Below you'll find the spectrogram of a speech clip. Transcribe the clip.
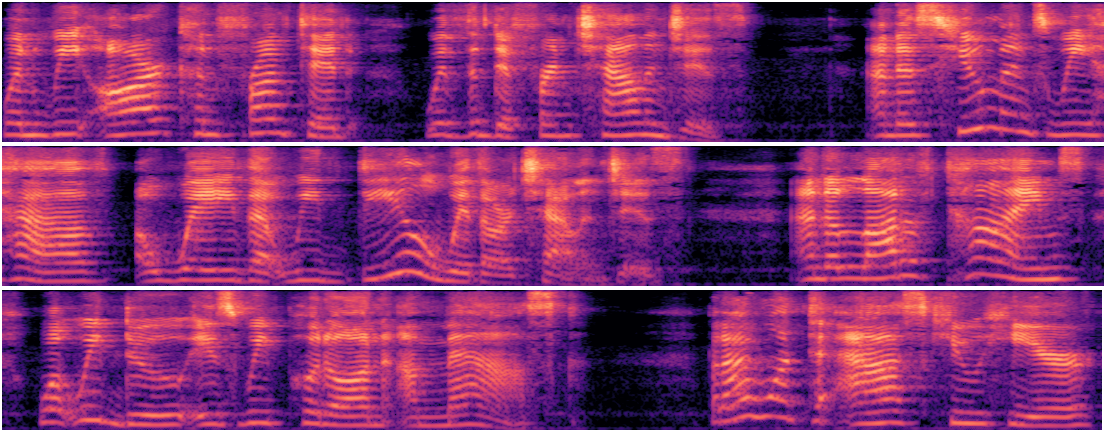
when we are confronted with the different challenges. And as humans, we have a way that we deal with our challenges. And a lot of times, what we do is we put on a mask. But I want to ask you here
